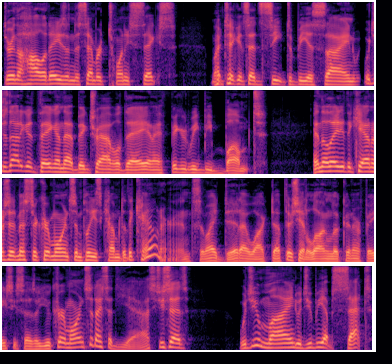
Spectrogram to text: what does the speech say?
during the holidays on December 26th, my ticket said seat to be assigned, which is not a good thing on that big travel day, and I figured we'd be bumped. And the lady at the counter said, Mr. Kurt Mortensen, please come to the counter. And so I did. I walked up there. She had a long look in her face. She says, Are you Kurt Mortensen? I said, Yes. She says, Would you mind, would you be upset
